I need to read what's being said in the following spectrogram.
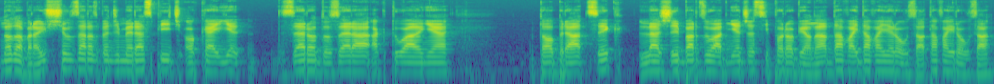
No dobra, już się zaraz będziemy respić. Je 0 do 0 aktualnie. Dobra, cyk. Leży bardzo ładnie, Jessie porobiona. Dawaj, dawaj Rosa, dawaj Rosa.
